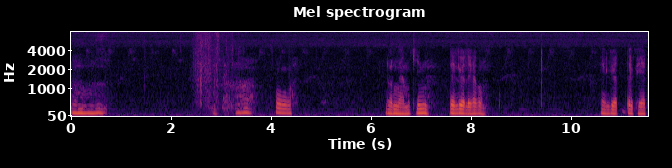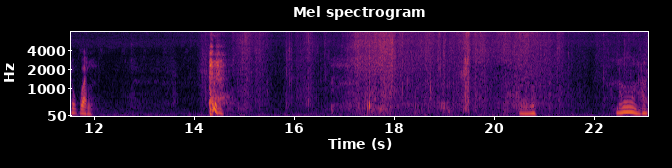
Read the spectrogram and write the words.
มุมนี้โอ้โดนหนามกิน ได้เลือดเลยครับผม ได้เลือดได้แผลทุกวัน นู่นครับ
